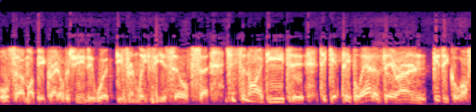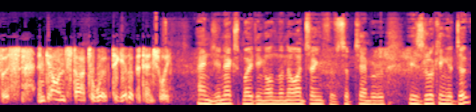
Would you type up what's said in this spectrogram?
also it might be a great opportunity to work differently for yourself. So it's just an idea to, to get people out of their own physical office and go and start to work together potentially. And your next meeting on the 19th of September is looking at de-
